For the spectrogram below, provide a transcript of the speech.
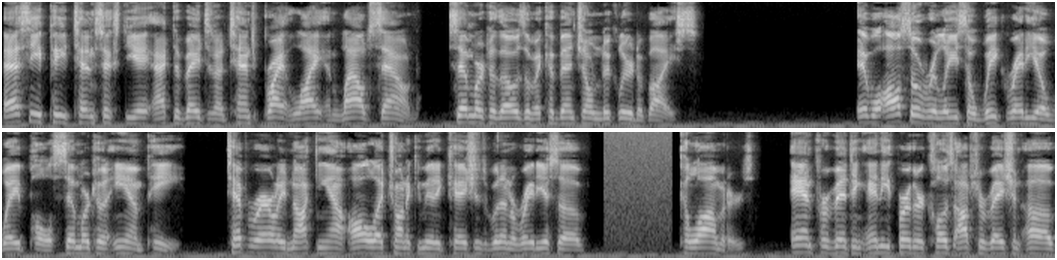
SCP-1068 activates an intense bright light and loud sound, similar to those of a conventional nuclear device. It will also release a weak radio wave pulse similar to an EMP, temporarily knocking out all electronic communications within a radius of kilometers, and preventing any further close observation of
